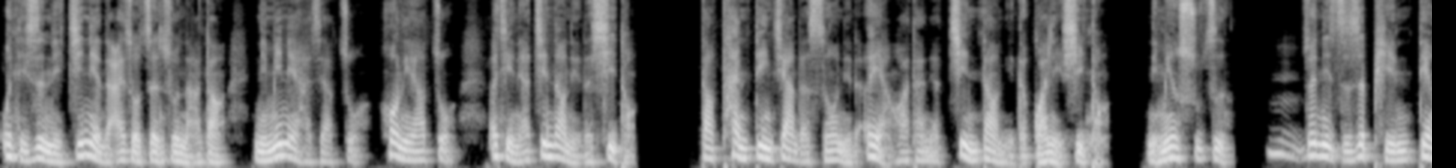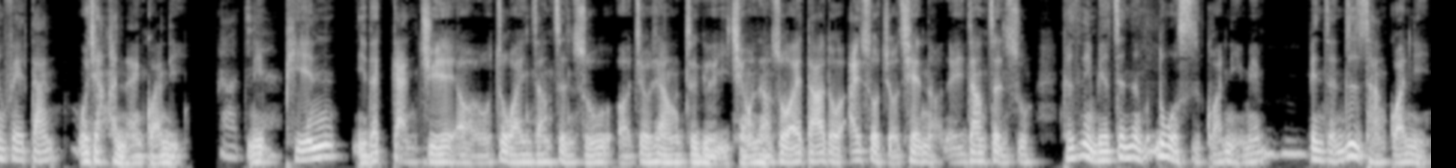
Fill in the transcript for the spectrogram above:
问题是你今年的 ISO 证书拿到，你明年还是要做，后年要做，而且你要进到你的系统。到碳定价的时候，你的二氧化碳要进到你的管理系统，你没有数字，嗯，所以你只是凭电费单，我讲很难管理。你凭你的感觉哦，我做完一张证书，哦，就像这个以前我想说，哎，大家都 ISO 九千了，一张证书，可是你没有真正落实管理，没变成日常管理，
